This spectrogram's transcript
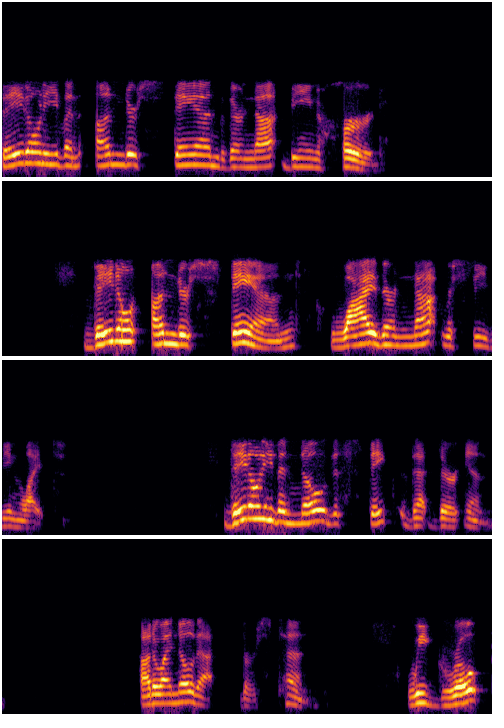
They don't even understand they're not being heard. They don't understand why they're not receiving light. They don't even know the state that they're in. How do I know that? Verse 10. We grope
